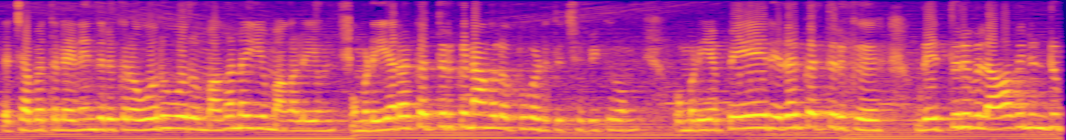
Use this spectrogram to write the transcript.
இந்த சபத்தில் இணைந்திருக்கிற ஒரு ஒரு மகனையும் மகளையும் உம்முடைய இறக்கத்திற்கு நாங்கள் ஒப்பு கொடுத்து செபிக்கிறோம் உம்முடைய பேர் இறக்கத்திற்கு உம்முடைய திருவிழாவில் நின்று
